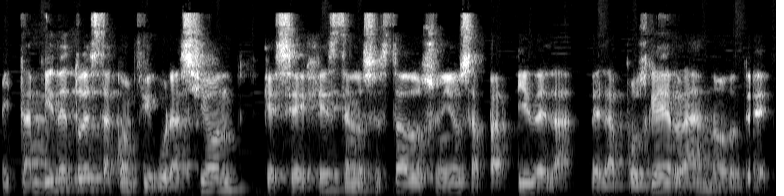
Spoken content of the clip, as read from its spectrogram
y también de toda esta configuración que se gesta en los Estados Unidos a partir de la, de la posguerra, ¿no? Donde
